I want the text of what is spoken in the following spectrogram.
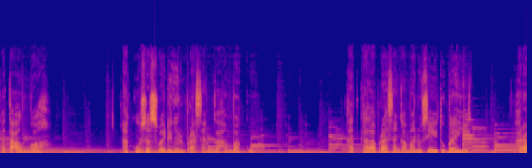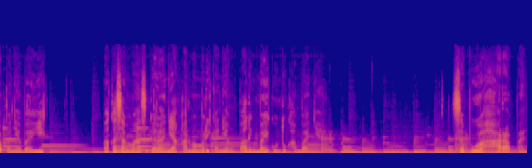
Kata Allah, Aku sesuai dengan prasangka hambaku. Tatkala prasangka manusia itu baik, harapannya baik, maka Sang Maha Segalanya akan memberikan yang paling baik untuk hambanya. Sebuah harapan.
